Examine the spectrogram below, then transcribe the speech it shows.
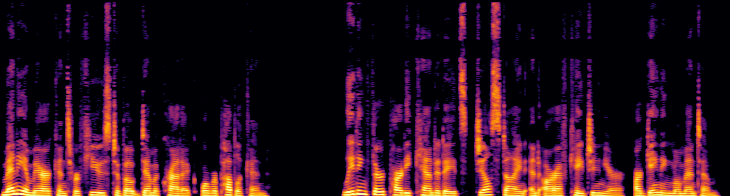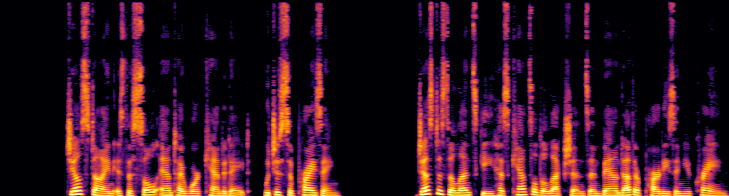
Many Americans refuse to vote Democratic or Republican. Leading third-party candidates Jill Stein and RFK Jr. are gaining momentum. Jill Stein is the sole anti-war candidate, which is surprising. Just as Zelensky has cancelled elections and banned other parties in Ukraine,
